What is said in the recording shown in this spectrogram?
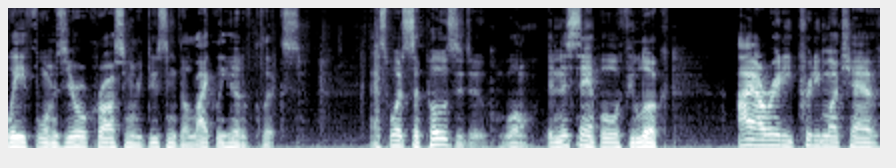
waveform zero crossing, reducing the likelihood of clicks. That's what it's supposed to do. Well, in this sample, if you look, I already pretty much have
